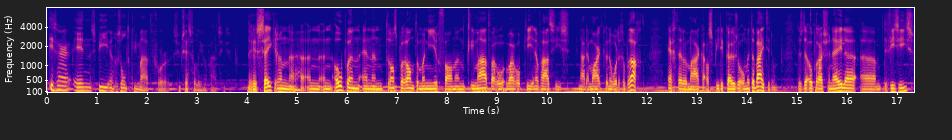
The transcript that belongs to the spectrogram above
Is er in SPI een gezond klimaat voor succesvolle innovaties? Er is zeker een, eh, een, een open en een transparante manier van een klimaat waarop, waarop die innovaties naar de markt kunnen worden gebracht. Echter, we maken als SPI de keuze om het erbij te doen. Dus de operationele ehm, divisies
